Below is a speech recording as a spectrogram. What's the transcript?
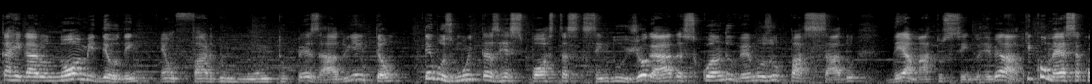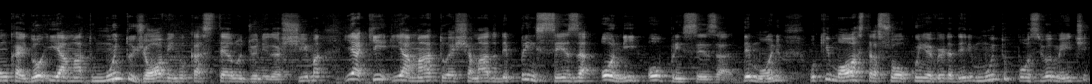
carregar o nome de Oden é um fardo muito pesado e então temos muitas respostas sendo jogadas quando vemos o passado de Yamato sendo revelado. Que começa com Kaido e Yamato muito jovem no castelo de Onigashima. E aqui Yamato é chamado de Princesa Oni ou Princesa Demônio. O que mostra sua alcunha verdadeira e muito possivelmente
